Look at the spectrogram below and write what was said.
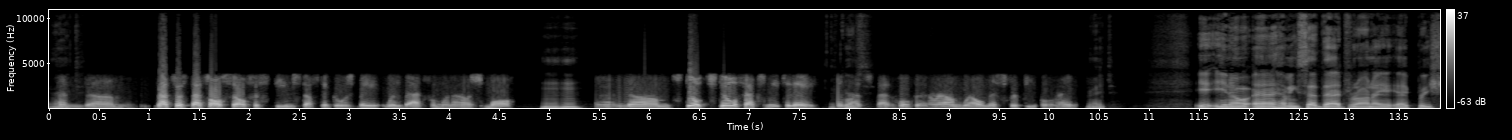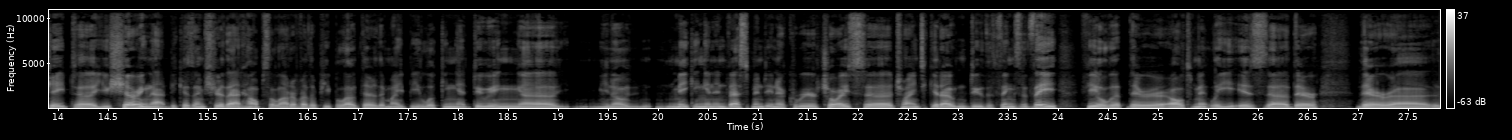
right. and um, that's just that's all self-esteem stuff that goes ba- way back from when I was small, mm-hmm. and um, still still affects me today. Of and course. that's that whole thing around wellness for people, right? Right. You know, uh, having said that, Ron, I, I appreciate uh, you sharing that because I'm sure that helps a lot of other people out there that might be looking at doing, uh, you know, making an investment in a career choice, uh, trying to get out and do the things that they feel that they're ultimately is uh, their their uh,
